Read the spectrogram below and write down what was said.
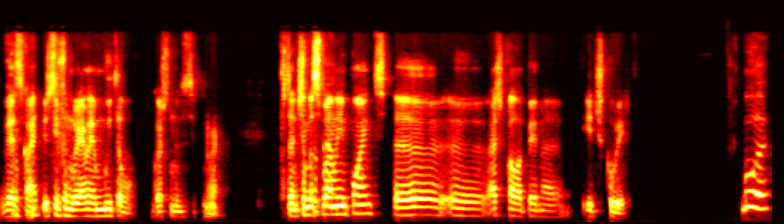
Vê-se okay. bem. O Stephen Graham é muito bom. Gosto muito do Stephen Graham. Portanto, chama-se okay. Boiling Point. Uh, uh, acho que vale a pena ir descobrir. Boa,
